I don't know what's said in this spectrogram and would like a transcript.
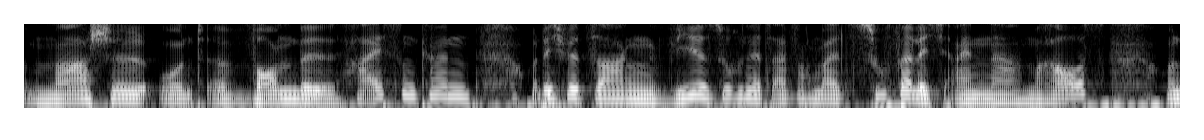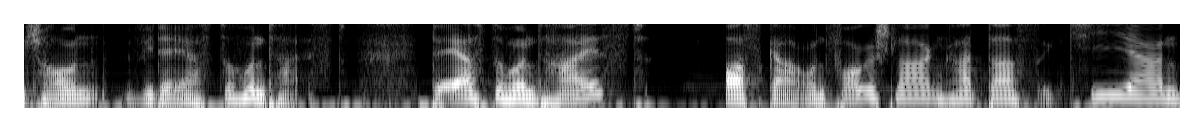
Marshall und Womble heißen können. Und ich würde sagen, wir suchen jetzt einfach mal zufällig einen Namen raus und schauen, wie der erste Hund heißt. Der erste Hund heißt Oscar und vorgeschlagen hat das Kian-ATO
